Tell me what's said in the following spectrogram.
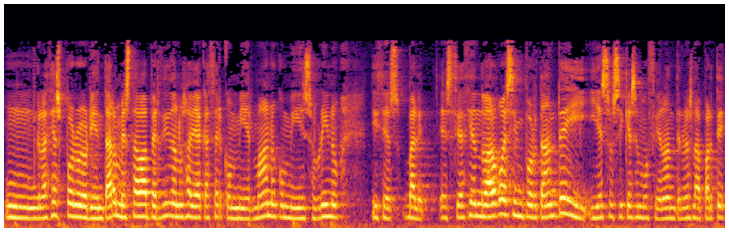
mm, gracias por orientarme, estaba perdido, no sabía qué hacer con mi hermano, con mi sobrino, dices, vale, estoy haciendo algo, es importante y, eso sí que es emocionante, ¿no? Es la parte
